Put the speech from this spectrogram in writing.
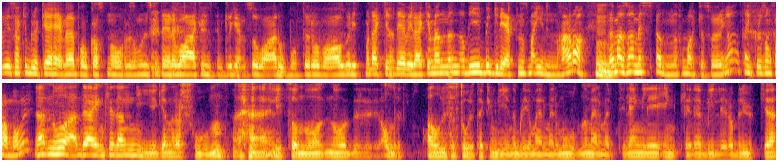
Vi skal ikke bruke hele podkasten liksom, og diskutere hva er kunstig intelligens og hva er roboter og hva er algoritmer. Det, er ikke, det vil jeg ikke, men, men de begrepene som er innen her, da, hvem er det som er mest spennende for markedsføringa? Tenker du sånn framover? Ja, det er egentlig den nye generasjonen. Litt sånn nå, nå alle, alle disse store teknologiene blir jo mer og mer modne, mer og mer tilgjengelig, enklere, billigere å bruke.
